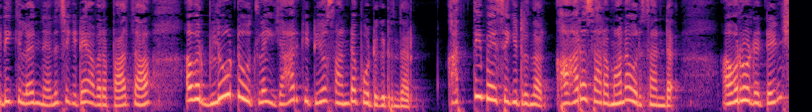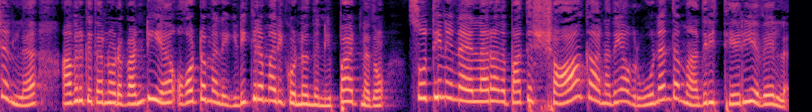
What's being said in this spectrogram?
இடிக்கலன்னு நினச்சிக்கிட்டே அவரை பார்த்தா அவர் ப்ளூடூத்ல யார்கிட்டயோ சண்டை போட்டுக்கிட்டு இருந்தார். கத்தி பேசிக்கிட்டு இருந்தார். காரசாரமான ஒரு சண்டை. அவரோட டென்ஷன்ல அவருக்கு தன்னோட வண்டியை ஆட்டோ மேல இடிக்கிற மாதிரி கொண்டு வந்து நிப்பாட்டினதும் சுத்தி நின்ன எல்லாரும் அதை பார்த்து ஷாக் ஆனதையும் அவர் உணர்ந்த மாதிரி தெரியவே இல்லை.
